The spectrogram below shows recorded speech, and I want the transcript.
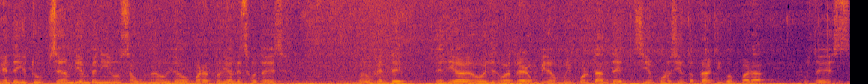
gente de YouTube, sean bienvenidos a un nuevo video para tutoriales JS Bueno gente, el día de hoy les voy a traer un video muy importante 100% práctico para ustedes.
